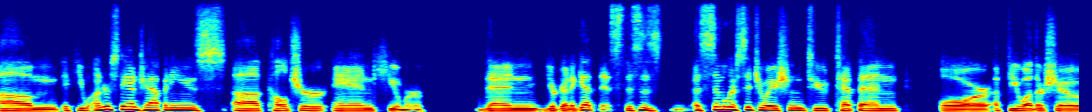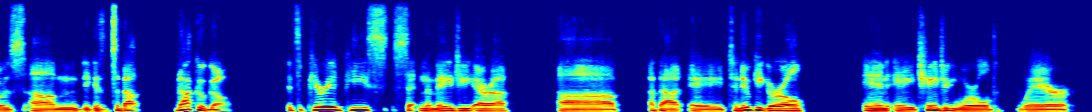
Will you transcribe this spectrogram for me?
Um, if you understand Japanese uh, culture and humor, then you're going to get this. This is a similar situation to Teppen or a few other shows um, because it's about Rakugo. It's a period piece set in the Meiji era uh, about a Tanuki girl in a changing world where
